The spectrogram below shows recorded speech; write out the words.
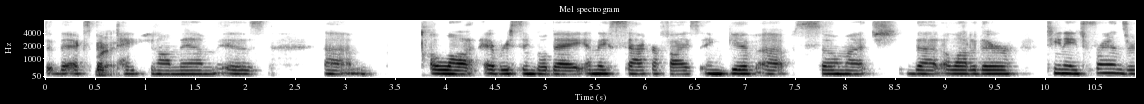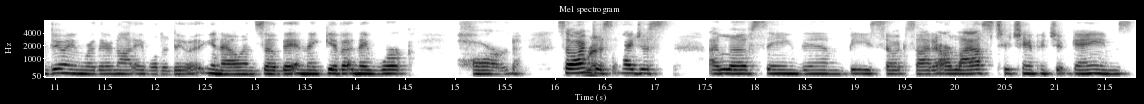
the expectation on them is um, a lot every single day and they sacrifice and give up so much that a lot of their teenage friends are doing where they're not able to do it, you know, and so they, and they give it and they work hard. So I'm Right. just, I just, I love seeing them be so excited. Our last two championship games,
